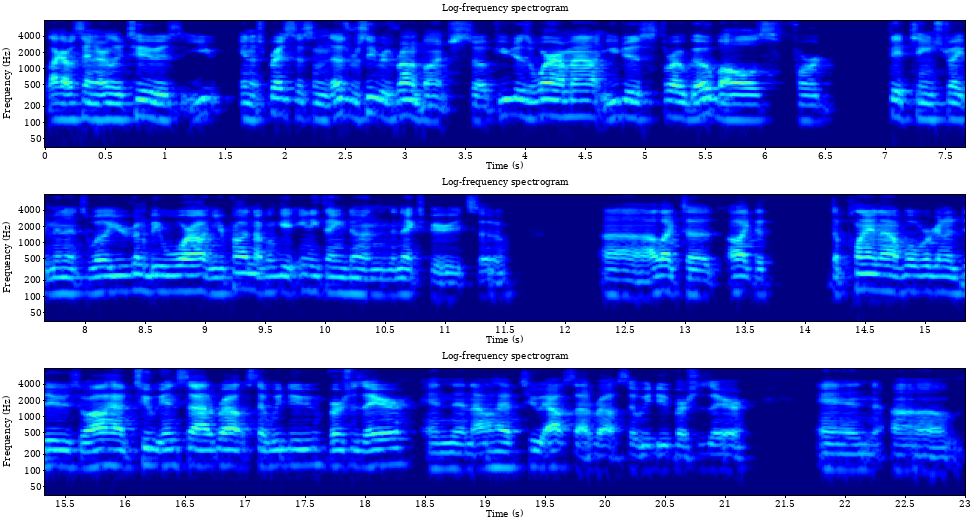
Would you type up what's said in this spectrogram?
like I was saying earlier too, is you in a spread system, those receivers run a bunch. So if you just wear them out and you just throw go balls for 15 straight minutes, well, you're going to be wore out and you're probably not going to get anything done in the next period. So uh, I like to I like to to plan out what we're going to do. So I'll have two inside routes that we do versus air, and then I'll have two outside routes that we do versus air. And um,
